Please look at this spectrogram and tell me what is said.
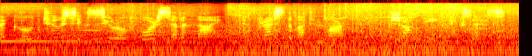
guide code 260479 and press the button marked Shakti Access.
